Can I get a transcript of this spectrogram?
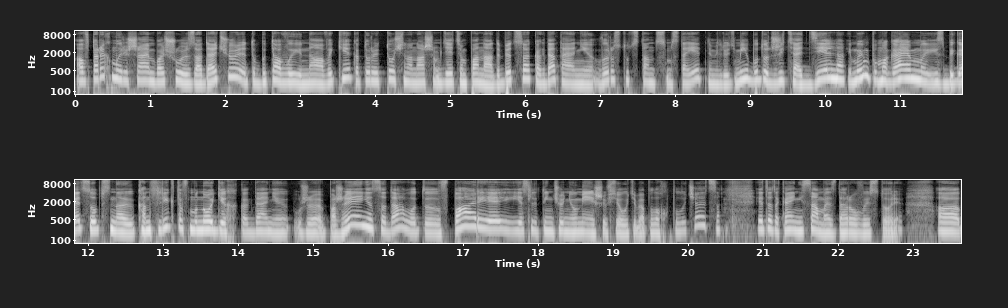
А во-вторых, мы решаем большую задачу, это бытовые навыки, которые точно нашим детям понадобятся. Когда-то они вырастут, станут самостоятельными людьми, будут жить отдельно, и мы им помогаем избегать, собственно, конфликтов многих, когда они уже поженятся, да, вот э, в паре, если ты ничего не умеешь и все у тебя плохо получается. Это такая не самая здоровая история. А,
